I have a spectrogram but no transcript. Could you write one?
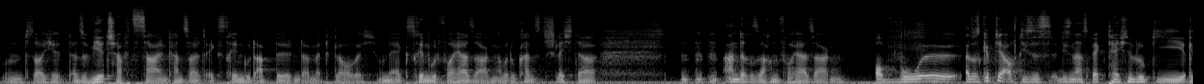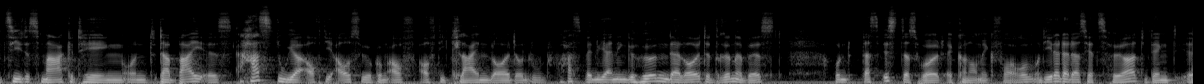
Und solche, also Wirtschaftszahlen kannst du halt extrem gut abbilden damit, glaube ich. Und extrem gut vorhersagen. Aber du kannst schlechter andere Sachen vorhersagen obwohl, also es gibt ja auch dieses, diesen Aspekt Technologie, gezieltes Marketing und dabei ist, hast du ja auch die Auswirkung auf, auf die kleinen Leute und du hast, wenn du ja in den Gehirnen der Leute drinne bist, und das ist das World Economic Forum. Und jeder, der das jetzt hört, denkt, äh,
